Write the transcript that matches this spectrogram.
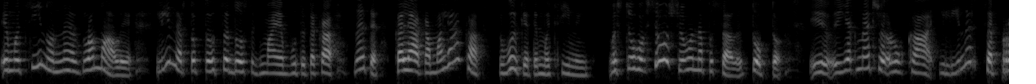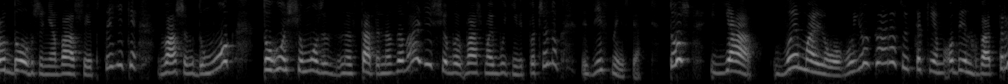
емоційно не зламали лінер, тобто це досить має бути така, знаєте, каляка-маляка, викид емоційний. Ось цього всього, що ви написали. Тобто, як наче рука і лінер це продовження вашої психіки, ваших думок, того, що може стати на заваді, щоб ваш майбутній відпочинок здійснився. Тож я вимальовую зараз ось таким 1, 2, 3,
